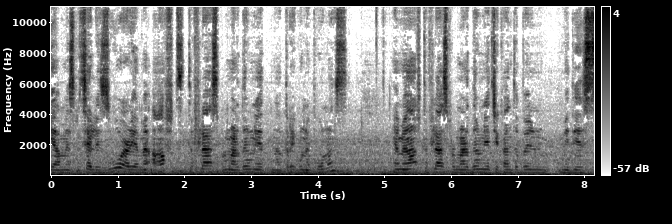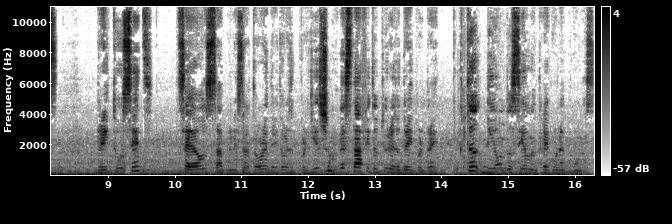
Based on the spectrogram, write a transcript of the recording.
jam e specializuar jam e aftë të flas për marrëdhëniet në tregun e punës jam e aftë të flas për marrëdhëniet që kanë të bëjnë midis drejtuesit CEO-s, administratorit, drejtorit të përgjithshëm dhe stafit të tyre të drejtpërdrejtë. Këtë di unë të sjell në tregun e punës.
